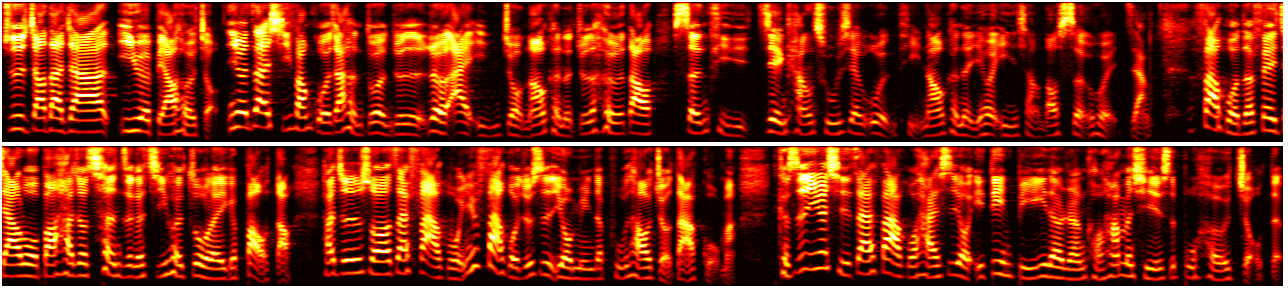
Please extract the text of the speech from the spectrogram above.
就是教大家一月不要喝酒，因为在西方国家很多人就是热爱饮酒，然后可能就是喝到身体健康出现问题，然后可能也会影响到社会这样。法国的《费加罗报》他就趁这个机会做了一个报道，他就是说在法国，因为法国就是有名的葡萄酒大国嘛，可是因为其实，在法国还是有一定比例的人口，他们其实是不喝酒的。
